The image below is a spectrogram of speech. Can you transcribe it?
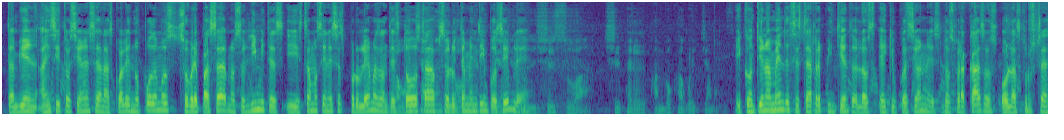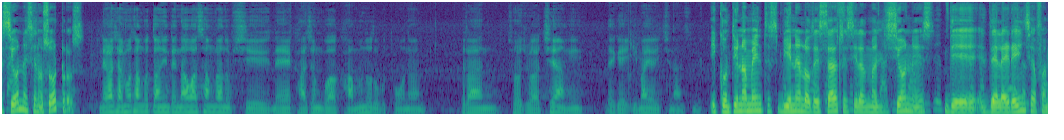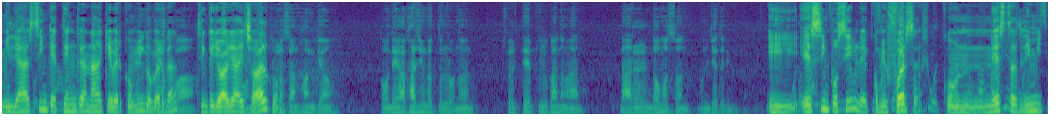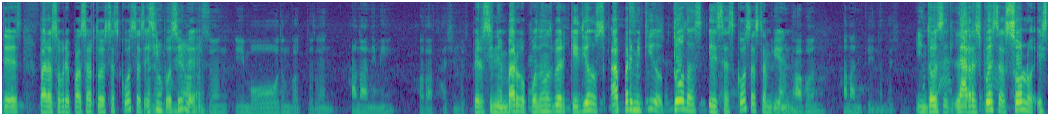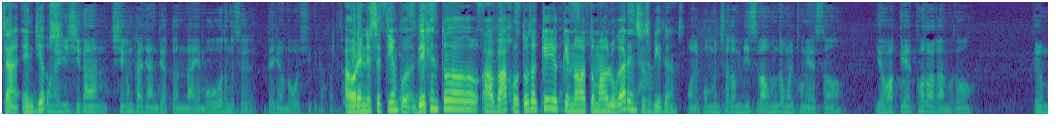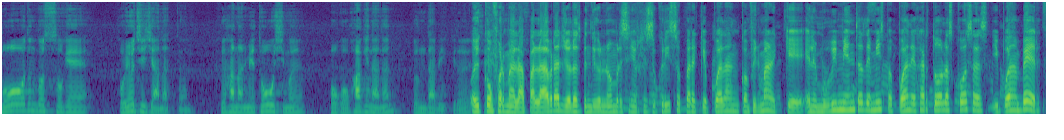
También hay situaciones en las cuales no podemos sobrepasar nuestros límites y estamos en esos problemas donde todo está absolutamente imposible. Y continuamente se está arrepintiendo de las equivocaciones, los fracasos o las frustraciones en nosotros. Y continuamente vienen los desastres y las maldiciones de, la herencia familiar sin que tenga nada que ver conmigo, ¿verdad? Sin que yo haya hecho algo. Y es imposible con mi fuerza, con estos límites para sobrepasar todas estas cosas. Es imposible. Pero sin embargo podemos ver que Dios ha permitido todas esas cosas también. 답은 하나님께 있는 것입니다. Y entonces la respuesta solo está en Dios. 오늘 이 시간 지금까지 안 되었던 나의 모든 것을 내려놓으시기 바랍니다. Ahora en este tiempo, dejen todo abajo, todo aquello que no ha tomado lugar en sus vidas. 오늘 본문처럼 미스바 운동을 통해서 여호와께 돌아감으로 그 모든 것 속에 보여지지 않았던 그 하나님의 도우심을 Hoy, conforme a la palabra, yo les bendigo el nombre del Señor Jesucristo para que puedan confirmar que en el movimiento de mispa puedan dejar todas las cosas y puedan ver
